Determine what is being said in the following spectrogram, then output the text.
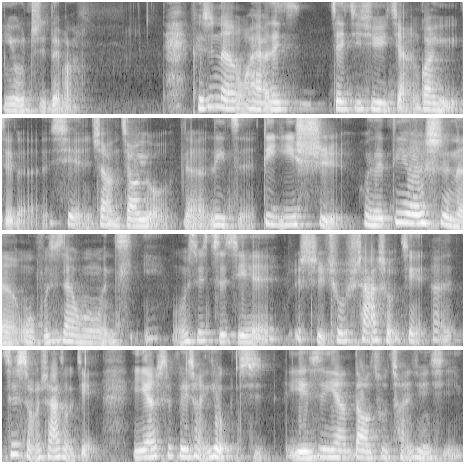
幼稚对吧？可是呢，我还要再再继续讲关于这个线上交友的例子。第一式，我的第二式呢，我不是在问问题。我是直接使出杀手锏啊！这什么杀手锏？一样是非常幼稚，也是一样到处传讯息。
